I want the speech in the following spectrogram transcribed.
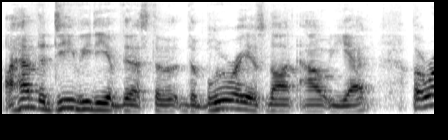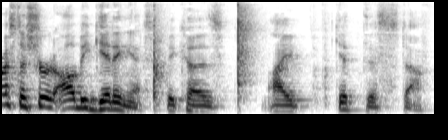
I have the DVD of this. The, the Blu ray is not out yet, but rest assured I'll be getting it because I get this stuff,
